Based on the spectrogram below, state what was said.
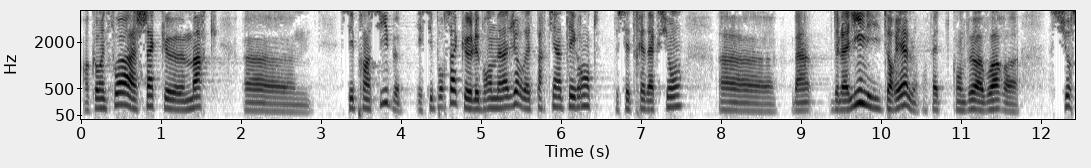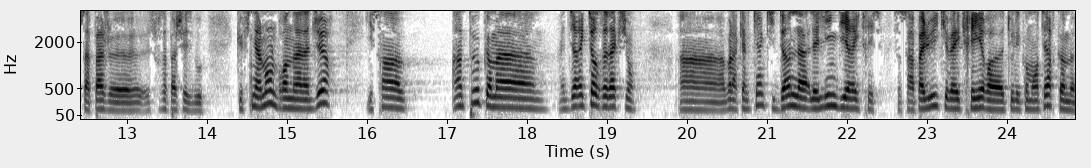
encore une fois, à chaque marque ses principes et c'est pour ça que le brand manager doit être partie intégrante de cette rédaction, ben, de la ligne éditoriale en fait qu'on veut avoir sur sa page sur sa page Facebook. Que finalement le brand manager il sera un, peu comme un, directeur de rédaction. Voilà, quelqu'un qui donne les lignes directrices. Ce ne sera pas lui qui va écrire euh, tous les commentaires comme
